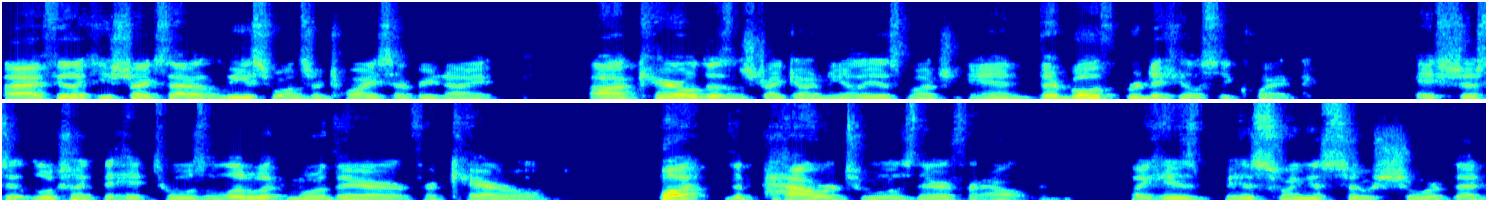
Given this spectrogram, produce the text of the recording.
I feel like he strikes out at least once or twice every night. Uh, Carroll doesn't strike out nearly as much, and they're both ridiculously quick. It's just it looks like the hit tool is a little bit more there for Carroll, but the power tool is there for Outman. Like his his swing is so short that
